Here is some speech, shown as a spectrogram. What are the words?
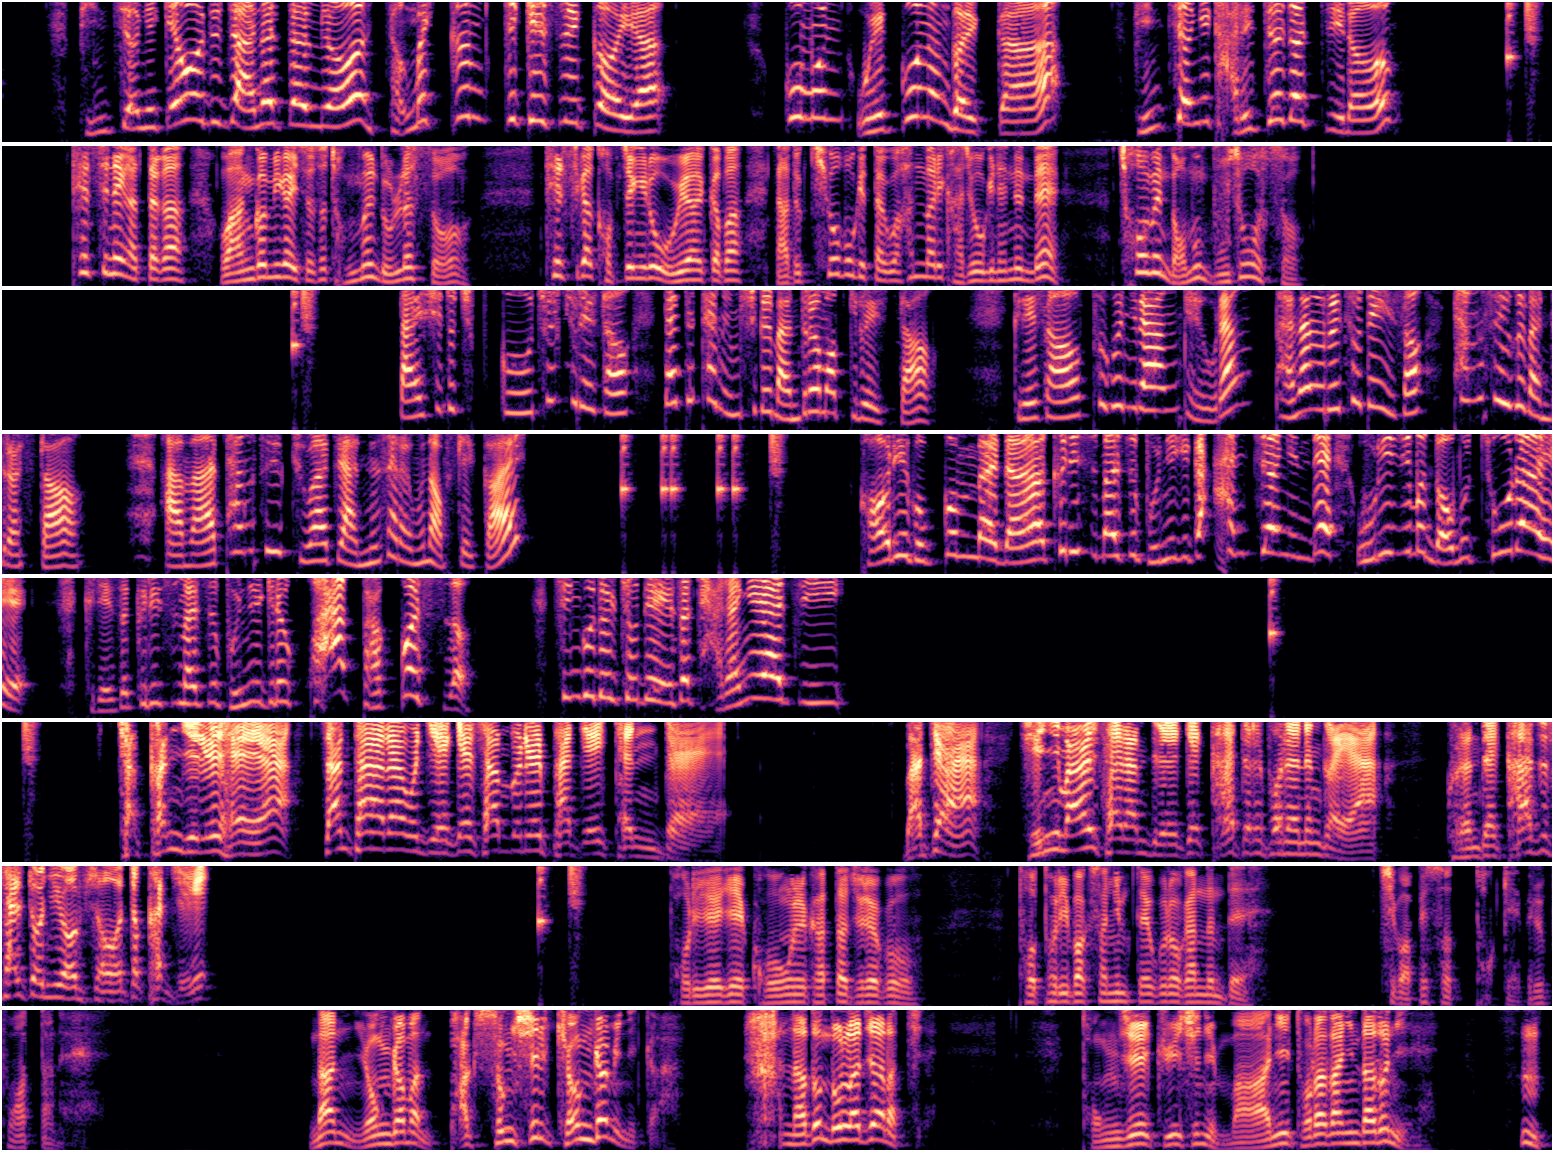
빈치형이 깨워주지 않았다면 정말 끔찍했을 거야. 꿈은 왜 꾸는 걸까? 빈치형이 가르쳐줬지롱. 테스네 갔다가 왕거미가 있어서 정말 놀랐어. 테스가 겁쟁이로 오해할까봐 나도 키워보겠다고 한 마리 가져오긴 했는데 처음엔 너무 무서웠어. 날씨도 춥고 출출해서 따뜻한 음식을 만들어 먹기로 했어. 그래서 푸근이랑 배우랑 바나노를 초대해서 탕수육을 만들었어. 아마 탕수육 좋아하지 않는 사람은 없을걸? 거리 곳곳마다 크리스마스 분위기가 한창인데 우리 집은 너무 초라해. 그래서 크리스마스 분위기를 확 바꿨어. 친구들 초대해서 자랑해야지. 착한 일을 해야 산타 할아버지에게 선물을 받을 텐데. 맞아. 지니 마을 사람들에게 카드를 보내는 거야. 그런데 카드 살 돈이 없어. 어떡하지? 보리에게 공을 갖다 주려고 도토리 박사님 댁으로 갔는데 집 앞에서 도깨비를 보았다네. 난 용감한 박성실 경감이니까 하나도 놀라지 않았지. 동지의 귀신이 많이 돌아다닌다더니 흠,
